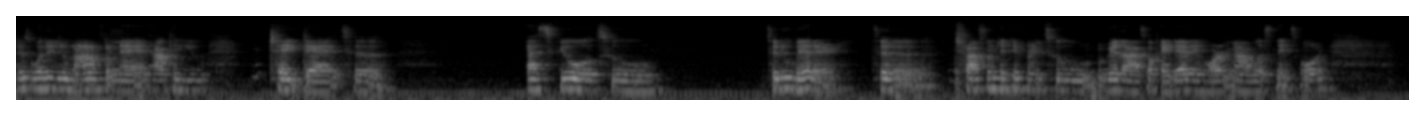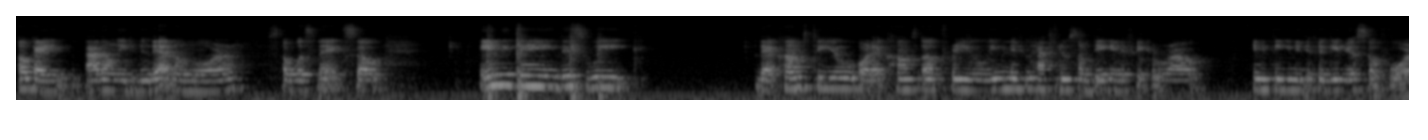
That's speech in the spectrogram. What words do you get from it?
just what did you learn from that and how can you take that to as fuel to to do better to try something different to realize okay that didn't work now what's next or okay i don't need to do that no more so what's next? So anything this week that comes to you or that comes up for you, even if you have to do some digging to figure out anything you need to forgive yourself for,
